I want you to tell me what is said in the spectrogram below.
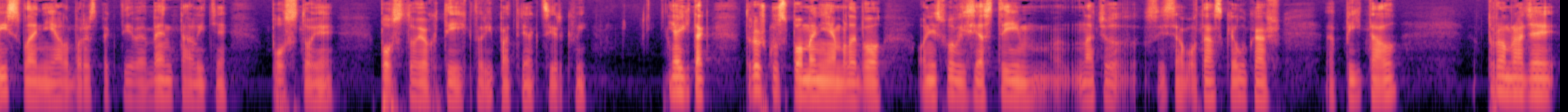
myslení alebo respektíve mentalite, postoje, postojoch tých, ktorí patria k cirkvi. Ja ich tak trošku spomeniem, lebo oni súvisia s tým, na čo si sa v otázke Lukáš pýtal. V prvom rade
